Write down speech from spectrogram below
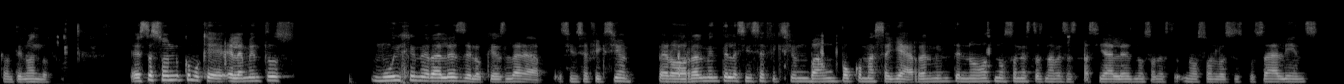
continuando. Estos son como que elementos muy generales de lo que es la ciencia ficción, pero realmente la ciencia ficción va un poco más allá. Realmente no, no son estas naves espaciales, no son, estos, no son los, estos aliens,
